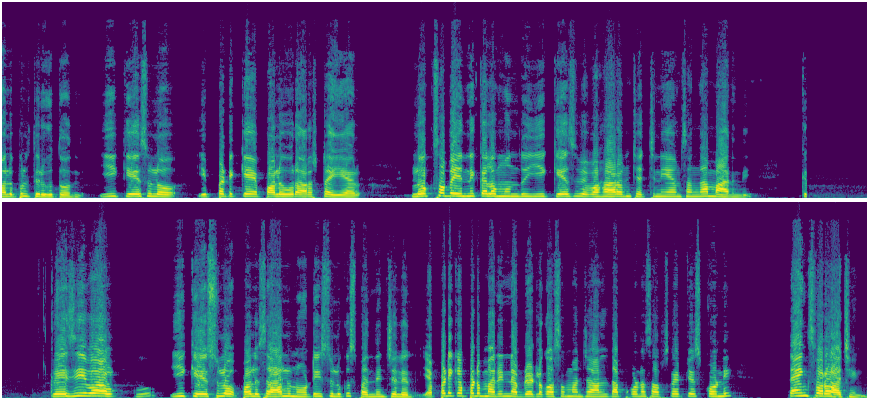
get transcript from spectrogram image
మలుపులు తిరుగుతోంది. ఈ కేసులో ఇప్పటికే పలువురు అరెస్ట్ అయ్యారు. లోక్సభ ఎన్నికల ముందు ఈ కేసు వ్యవహారం చర్చనీయాంశంగా మారింది. కేజ్రీవాల్కు ఈ కేసులో పలుసార్లు నోటీసులకు స్పందించలేదు. ఎప్పటికప్పుడు మరిన్ని అప్డేట్ల కోసం మన ఛానల్ తప్పకుండా సబ్స్క్రైబ్ చేసుకోండి. Thanks for watching.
